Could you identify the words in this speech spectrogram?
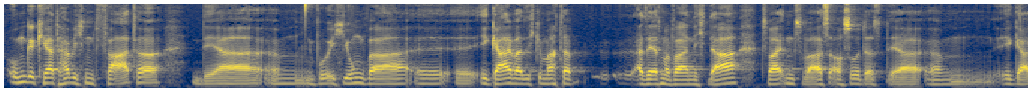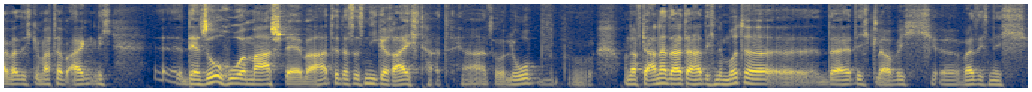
umgekehrt habe ich einen Vater, der, ähm, wo ich jung war, äh, egal was ich gemacht habe, also erstmal war er nicht da. Zweitens war es auch so, dass der, ähm, egal was ich gemacht habe, eigentlich der so hohe Maßstäbe hatte, dass es nie gereicht hat. Ja, also Lob. Und auf der anderen Seite hatte ich eine Mutter, äh, da hätte ich, glaube ich, äh, weiß ich nicht,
